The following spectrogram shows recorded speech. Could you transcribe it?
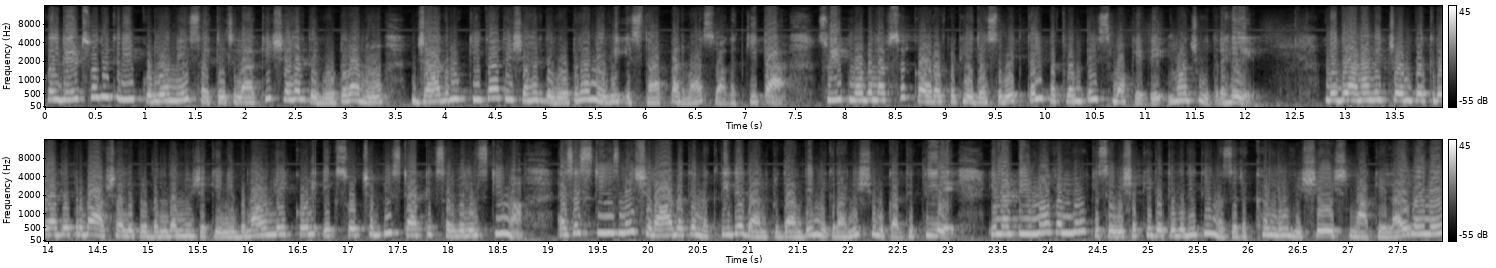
ਕੋਈ 150 ਦੇ ਕਰੀਬ ਕੁੜੀਆਂ ਨੇ ਸਾਈਕਲ ਚਲਾ ਕੇ ਸ਼ਹਿਰ ਦੇ ਵੋਟਰਾਂ ਨੂੰ ਜਾਗਰੂਕ ਕੀਤਾ ਤੇ ਸ਼ਹਿਰ ਦੇ ਵੋਟਰਾਂ ਨੇ ਵੀ ਇਸ ਦਾ ਭਰਵਾਂ ਸਵਾਗਤ ਕੀਤਾ। ਸਵੀਪ ਨੋਡਲ ਅਫਸਰ ਕੌਰਵ ਪਠੇਜਾ ਸਮੇਤ ਕਈ ਪਤਵੰਤੇ ਇਸ ਮੌਕੇ ਤੇ ਮੌਜੂਦ ਰਹੇ। ਲੁਧਿਆਣਾ ਵਿੱਚ ਚੋਣ ਪ੍ਰਕਿਰਿਆ ਦੇ ਪ੍ਰਭਾਵਸ਼ਾਲੀ ਪ੍ਰਬੰਧਨ ਨੂੰ ਯਕੀਨੀ ਬਣਾਉਣ ਲਈ ਕੁੱਲ 126 ਸਟੈਟਿਕ ਸਰਵੇਲੈਂਸ ਟੀਮਾਂ ਐਸਐਸਟੀਜ਼ ਨੇ ਸ਼ਰਾਬ ਅਤੇ ਨਕਦੀ ਦੇ ਦਾਨ ਪ੍ਰਦਾਨ ਦੀ ਨਿਗਰਾਨੀ ਸ਼ੁਰੂ ਕਰ ਦਿੱਤੀ ਹੈ ਇਨ੍ਹਾਂ ਟੀਮਾਂ ਵੱਲੋਂ ਕਿਸੇ ਵੀ ਸ਼ੱਕੀ ਗਤੀਵਿਧੀ ਤੇ ਨਜ਼ਰ ਰੱਖਣ ਲਈ ਵਿਸ਼ੇਸ਼ ਨਾਕੇ ਲਾਏ ਹੋਏ ਨੇ।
